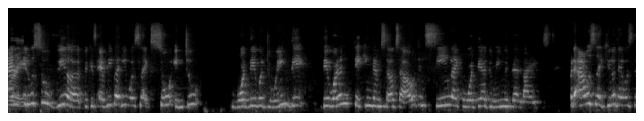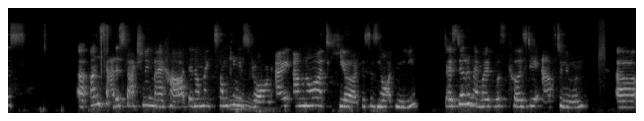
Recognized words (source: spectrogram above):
and right. it was so weird because everybody was like so into what they were doing. They they weren't taking themselves out and seeing like what they are doing with their lives. But i was like you know there was this uh, unsatisfaction in my heart and i'm like something mm. is wrong. I am not here. This is not me. So i still remember it was thursday afternoon uh,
